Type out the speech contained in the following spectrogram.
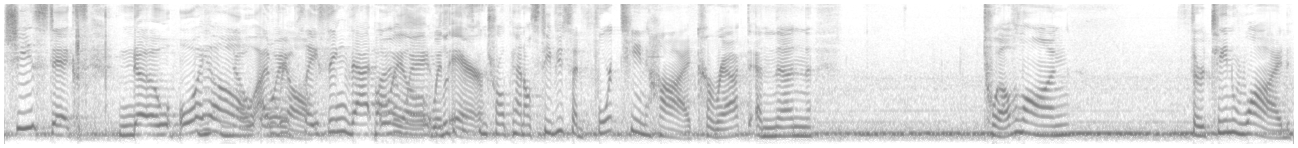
cheese sticks, no oil. No I'm oil. replacing that By oil way, with look air. at this control panel. Steve, you said 14 high, correct? And then 12 long, 13 wide,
